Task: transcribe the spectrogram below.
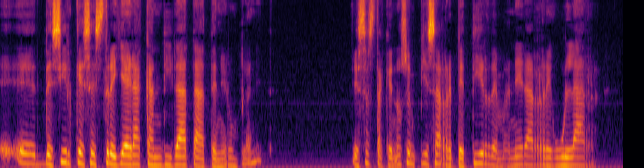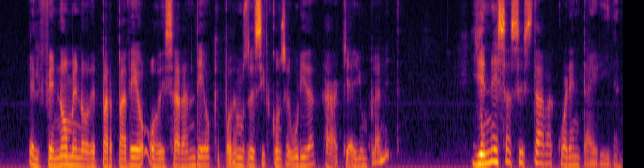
eh, decir que esa estrella era candidata a tener un planeta. Es hasta que no se empieza a repetir de manera regular el fenómeno de parpadeo o de zarandeo que podemos decir con seguridad aquí hay un planeta. Y en esas estaba 40 Eridan.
